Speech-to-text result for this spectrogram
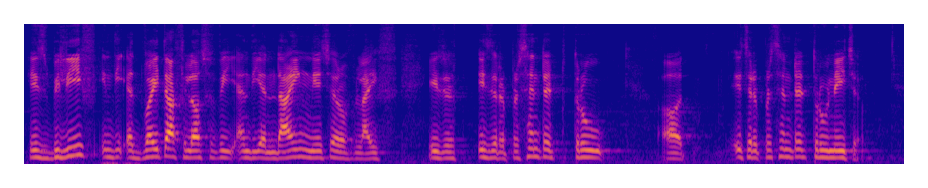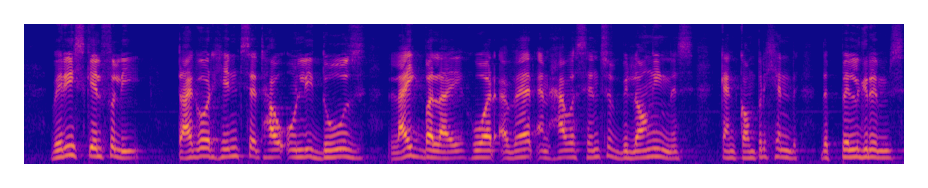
His belief in the Advaita philosophy and the undying nature of life is, is represented through uh, is represented through nature. Very skillfully, Tagore hints at how only those like Balai who are aware and have a sense of belongingness can comprehend the pilgrim's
